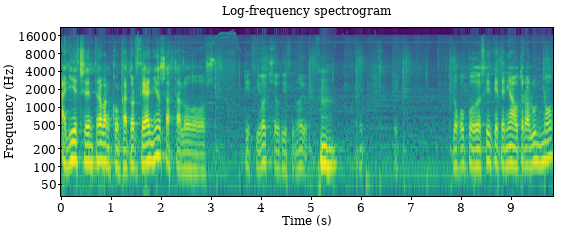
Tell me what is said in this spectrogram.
allí se entraban con 14 años hasta los 18 o 19. Luego puedo decir que tenía otro alumno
